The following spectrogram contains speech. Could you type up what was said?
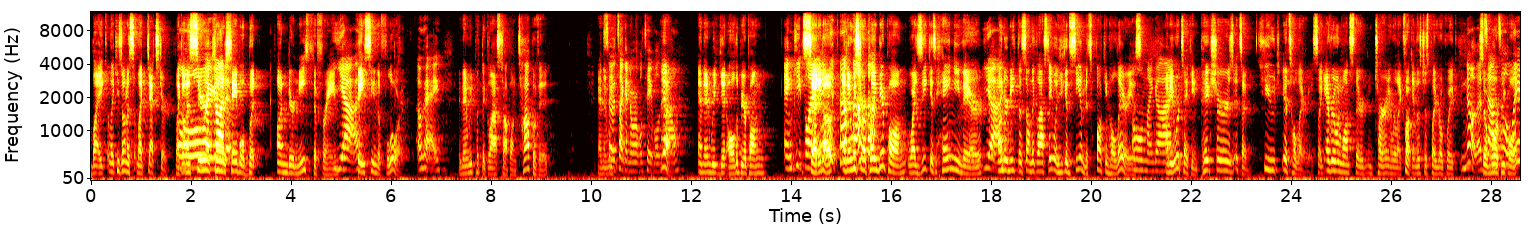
like like he's on a like Dexter, like on a Oh serial killer's table, but underneath the frame, Yeah. facing the floor. Okay. And then we put the glass top on top of it. And then So we, it's like a normal table now. yeah. And then we get all the beer pong And keep playing. set it up, and then we start playing beer pong while Zeke is hanging there Yeah. underneath us on the glass table, and you can see him. And it's fucking hilarious. Oh my god. I mean, we're taking pictures. It's a huge. It's hilarious. Like everyone wants their turn, and we're like, "Fuck it, let's just play real quick." No, that so more sounds people, yeah.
